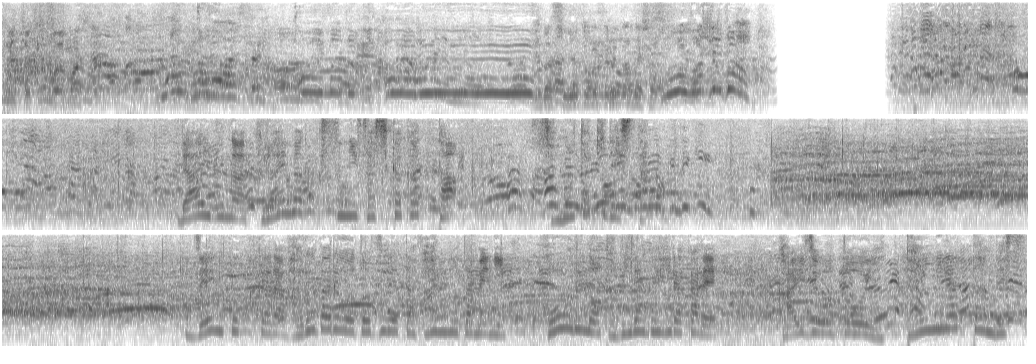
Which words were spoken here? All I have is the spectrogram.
めっちゃ聞こえましたよ声まで聞こえる今仕事忘れたでしょう忘れたライブがクライマックスに差し掛かったその時でした全国からはるばる訪れたファンのためにホールの扉が開かれ会場と一体になったんです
